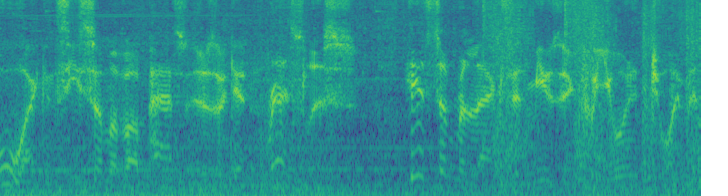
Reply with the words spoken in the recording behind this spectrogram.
Oh, I can see some of our passengers are getting restless. Here's some relaxing music for your enjoyment.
